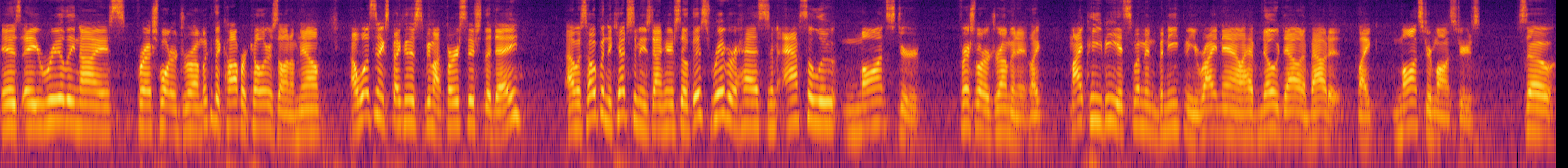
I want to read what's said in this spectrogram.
is a really nice freshwater drum. Look at the copper colors on them. Now, I wasn't expecting this to be my first fish of the day. I was hoping to catch some of these down here. So this river has some absolute monster freshwater drum in it. Like my PB is swimming beneath me right now. I have no doubt about it. Like monster monsters. So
